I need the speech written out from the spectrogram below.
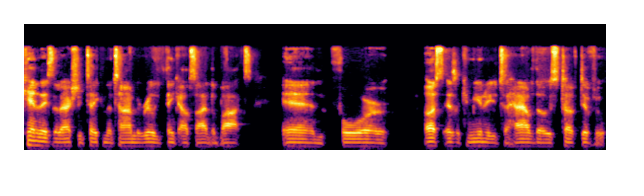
candidates that are actually taking the time to really think outside the box and for us as a community to have those tough, difficult,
